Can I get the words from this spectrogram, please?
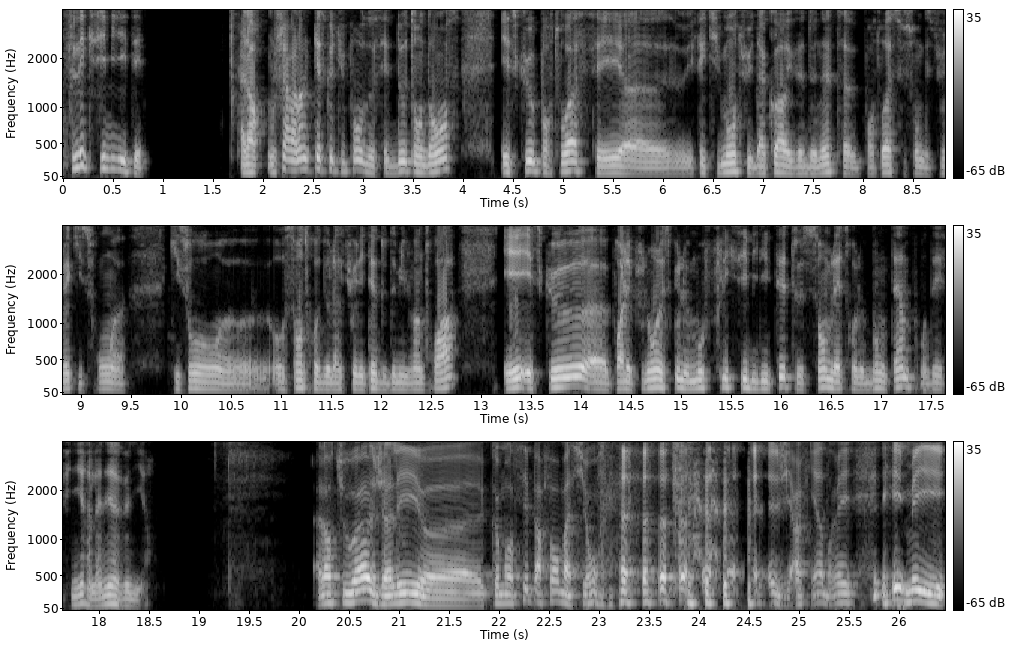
flexibilité. Alors, mon cher Alain, qu'est-ce que tu penses de ces deux tendances? Est-ce que pour toi, c'est euh, effectivement, tu es d'accord avec Z2Net Pour toi, ce sont des sujets qui seront, euh, qui sont euh, au centre de l'actualité de 2023 Et est-ce que, pour aller plus loin, est-ce que le mot flexibilité te semble être le bon terme pour définir l'année à venir? Alors, tu vois, j'allais euh, commencer par formation. J'y reviendrai. mais,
